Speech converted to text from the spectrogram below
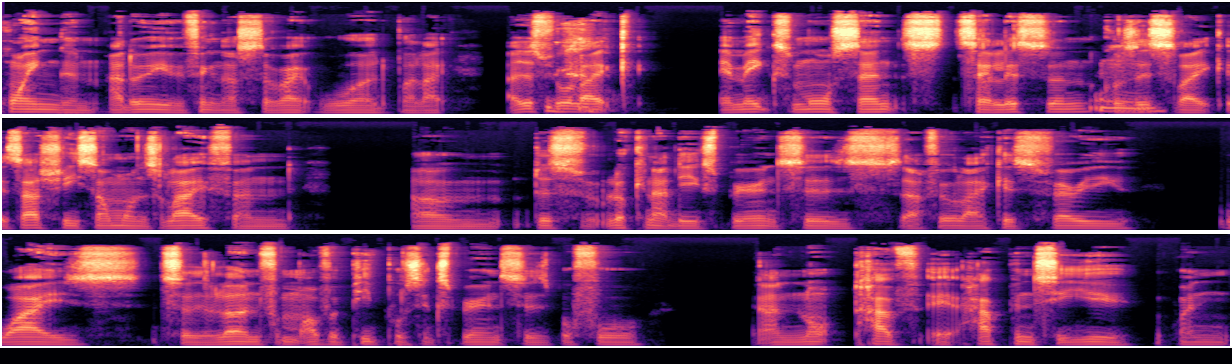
poignant. I don't even think that's the right word, but like, I just feel like it makes more sense to listen because Mm. it's like it's actually someone's life and um just looking at the experiences i feel like it's very wise to learn from other people's experiences before and not have it happen to you when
